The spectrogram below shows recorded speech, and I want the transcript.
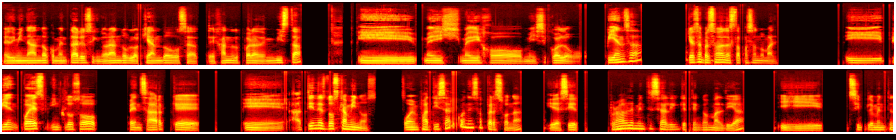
eliminando comentarios, ignorando, bloqueando, o sea, dejándolo fuera de mi vista. Y me, me dijo mi psicólogo, piensa que esa persona la está pasando mal. Y puedes incluso pensar que eh, ah, tienes dos caminos, o enfatizar con esa persona y decir, probablemente sea alguien que tenga un mal día y simplemente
